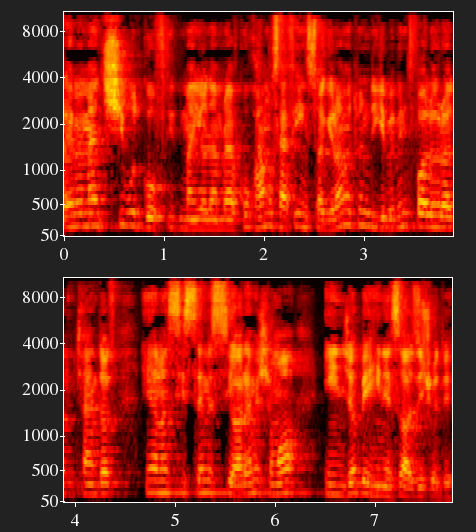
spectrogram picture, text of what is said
CRM من چی بود؟ گفتید من یادم رفت. گفت همون صفحه اینستاگرامتون دیگه. ببینید follower اتون چند این الان CRM شما اینجا بهینه سازی شده.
